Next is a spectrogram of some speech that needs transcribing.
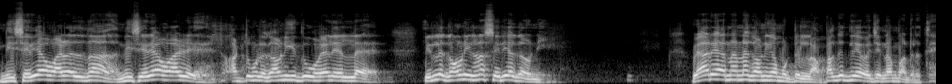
நீ சரியாக வாழாது தான் நீ சரியாக வாழு. அடுத்தவங்களை கவனிக்கிறது உன் வேலை இல்லை. இல்லை கவனிக்கலாம் சரியாக கவனி. வேற யாருன்னா கவனிக்க முட்டிடலாம் பக்கத்துலேயே வச்சு என்ன பண்ணுறது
